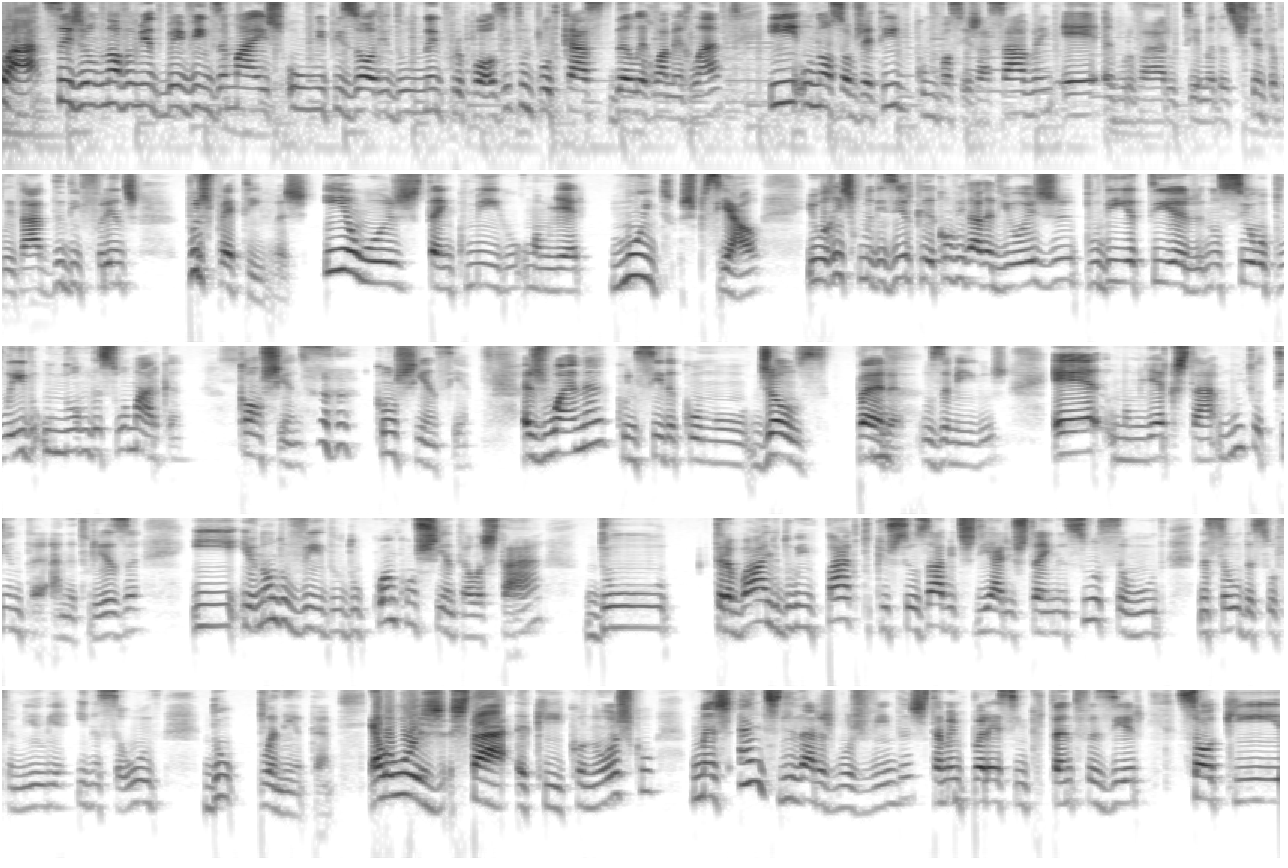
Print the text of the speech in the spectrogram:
Olá, sejam novamente bem-vindos a mais um episódio do Nem de Propósito, um podcast da Leroy Merlin. E o nosso objetivo, como vocês já sabem, é abordar o tema da sustentabilidade de diferentes perspectivas. E eu hoje tenho comigo uma mulher muito especial. Eu arrisco-me a dizer que a convidada de hoje podia ter no seu apelido o nome da sua marca. Conscience. Consciência. A Joana, conhecida como Jose para os amigos, é uma mulher que está muito atenta à natureza e eu não duvido do quão consciente ela está do trabalho, do impacto que os seus hábitos diários têm na sua saúde, na saúde da sua família e na saúde do planeta. Ela hoje está aqui conosco, mas antes de lhe dar as boas-vindas, também me parece importante fazer só aqui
